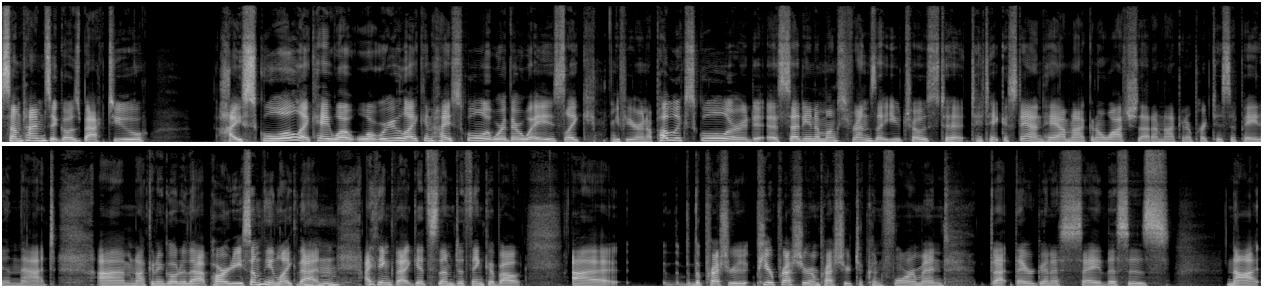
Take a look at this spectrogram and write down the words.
sometimes it goes back to high school like hey what what were you like in high school were there ways like if you're in a public school or a setting amongst friends that you chose to to take a stand hey i'm not going to watch that i'm not going to participate in that i'm not going to go to that party something like that mm-hmm. and i think that gets them to think about uh, the pressure peer pressure and pressure to conform and that they're going to say this is not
